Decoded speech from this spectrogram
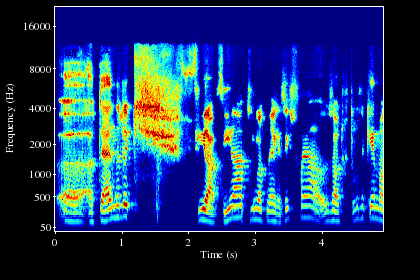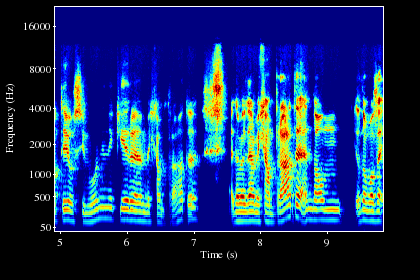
uh, uiteindelijk, via via, had iemand mij gezegd van ja, zou ik toch een keer Matteo Simoni een keer uh, mee gaan praten. En dan ben ik daarmee gaan praten en dan, ja, dan was, dat,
